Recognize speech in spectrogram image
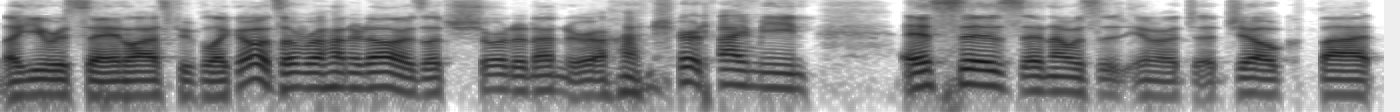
like you were saying, a lot of people like, oh, it's over hundred dollars. Let's short it under a hundred. I mean, this is, and that was a, you know a, joke, but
